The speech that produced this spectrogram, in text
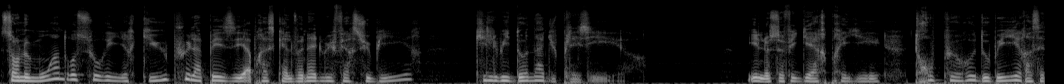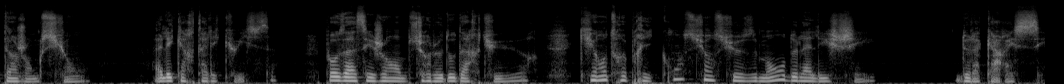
sans le moindre sourire qui eût pu l'apaiser après ce qu'elle venait de lui faire subir, qu'il lui donna du plaisir. Il ne se fit guère prier, trop heureux d'obéir à cette injonction. Elle écarta les cuisses, posa ses jambes sur le dos d'Arthur, qui entreprit consciencieusement de la lécher, de la caresser.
